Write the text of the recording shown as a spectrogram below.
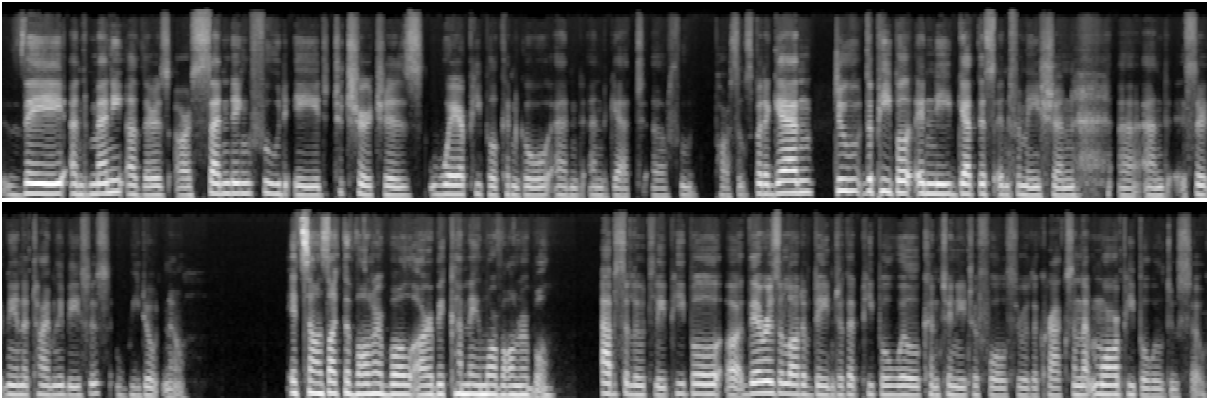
they and many others are sending food aid to churches where people can go and and get uh, food parcels. But again do the people in need get this information? Uh, and certainly on a timely basis we don't know. It sounds like the vulnerable are becoming more vulnerable. Absolutely. People uh, there is a lot of danger that people will continue to fall through the cracks and that more people will do so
